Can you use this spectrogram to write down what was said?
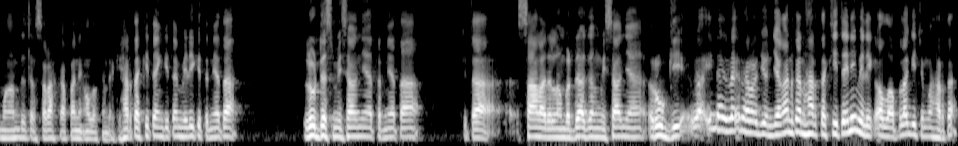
mengambil terserah kapan yang Allah kehendaki. Harta kita yang kita miliki ternyata ludes misalnya, ternyata kita salah dalam berdagang misalnya, rugi. Jangan Jangankan harta kita ini milik Allah, apalagi cuma harta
